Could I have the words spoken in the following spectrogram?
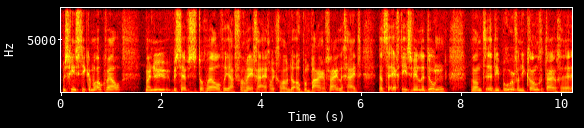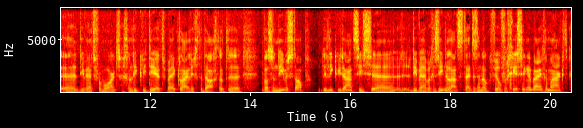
misschien stiekem ook wel. Maar nu beseffen ze toch wel, ja, vanwege eigenlijk gewoon de openbare veiligheid... dat ze echt iets willen doen. Want uh, die broer van die kroongetuige, uh, die werd vermoord, geliquideerd bij klaarlichte dag. Dat uh, was een nieuwe stap. De liquidaties die we hebben gezien de laatste tijd... er zijn ook veel vergissingen bij gemaakt.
